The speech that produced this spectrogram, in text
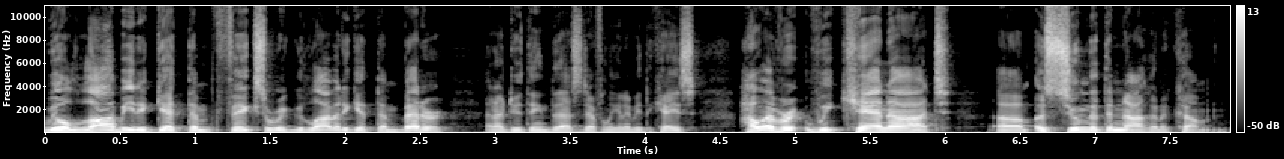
We'll lobby to get them fixed or we'll lobby to get them better. And I do think that that's definitely gonna be the case. However, we cannot um, assume that they're not gonna come.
